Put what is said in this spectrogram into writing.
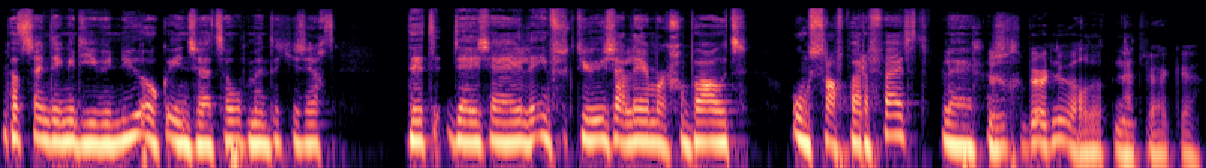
Dat zijn dingen die we nu ook inzetten. Op het moment dat je zegt, dit, deze hele infrastructuur is alleen maar gebouwd om strafbare feiten te plegen. Dus het gebeurt nu al dat netwerken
